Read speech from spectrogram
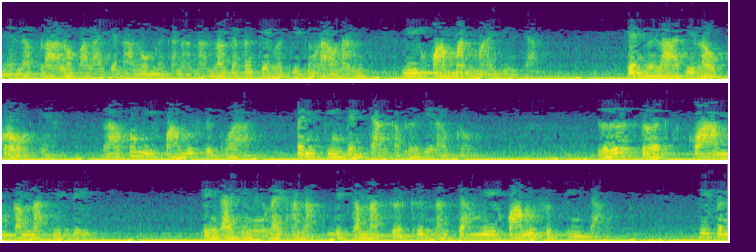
เนี่ย แล้วปลาลบอะไรเป็นอารมณ์ในขณะนั้น เราจะสังเกตว่าจิตของเรานั้น มีความมั่นหมายจริงจังเช่นเวลาที่เราโกรธเนี่ย เราก็มีความรู้สึกว่าเป็นจริงเป็นจังกับเรื่องที่เราโกรธหรือเกิดความกำหนัดยินดีสิ่งใดสิ่งหนึ่งในขณะจิตกำหนัดเกิดขึ้น นั้นจะมีความรู้สึกจริงจังนี่เป็น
